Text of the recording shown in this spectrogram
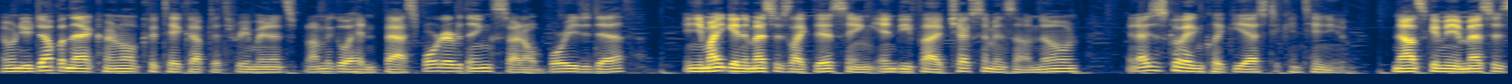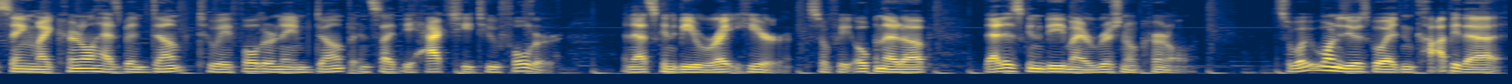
And when you're dumping that kernel, it could take up to 3 minutes, but I'm going to go ahead and fast forward everything so I don't bore you to death. And you might get a message like this saying MD5 checksum is unknown, and I just go ahead and click yes to continue. Now it's giving me a message saying my kernel has been dumped to a folder named dump inside the Hakchi 2 folder and that's going to be right here. So if we open that up, that is going to be my original kernel. So what we want to do is go ahead and copy that.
